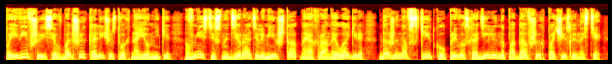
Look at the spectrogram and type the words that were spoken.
Появившиеся в больших количествах наемники вместе с надзирателями и штатной охраной лагеря даже навскидку превосходили нападавших по численности –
